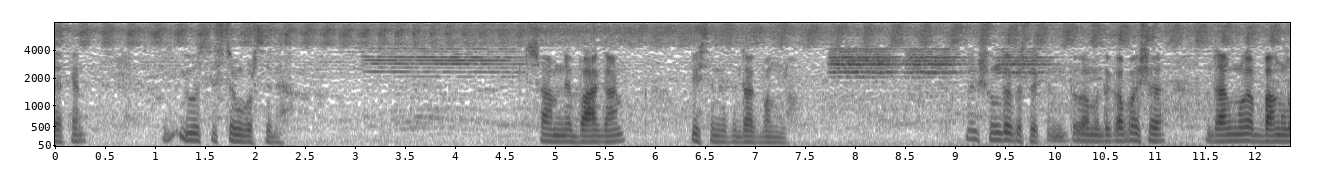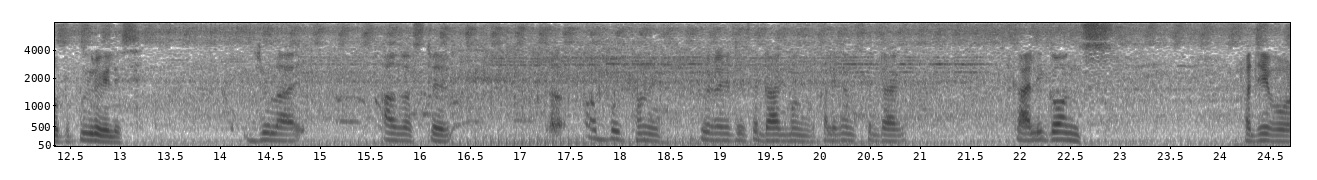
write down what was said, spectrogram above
দেখেন ইউ সিস্টেম করছে না সামনে বাগান, পিছনে আছে ডাক বাংলো। অনেক সুন্দর করছে কিন্তু আমাদের কাপাসা ডাক বাংলো তো পুরো গেলেছে জুলাই আগস্টের অভ্যুত্থানে তৈরি হয়েছে ডাকবাংলো কালীগঞ্জের ডাক, কালীগঞ্জ হাজিপুর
